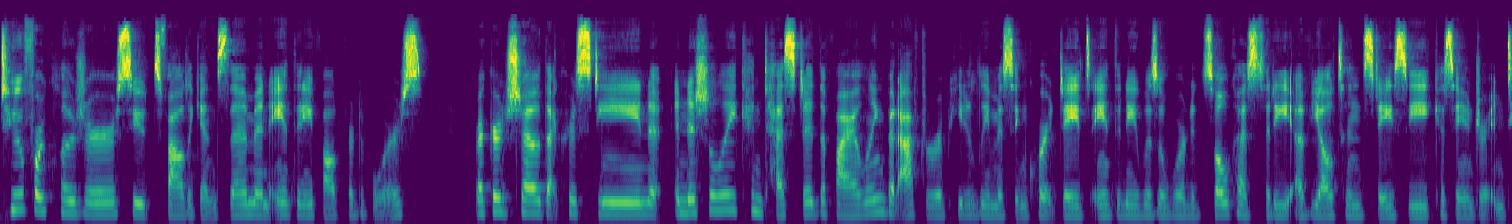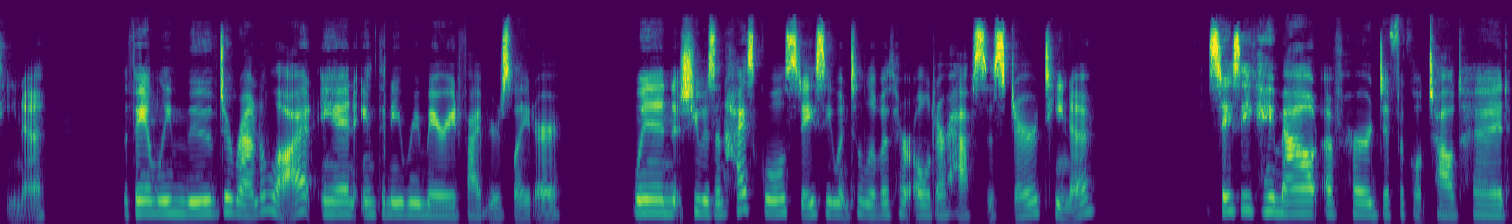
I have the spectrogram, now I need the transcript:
two foreclosure suits filed against them, and Anthony filed for divorce. Records show that Christine initially contested the filing, but after repeatedly missing court dates, Anthony was awarded sole custody of Yelton, Stacy, Cassandra, and Tina. The family moved around a lot, and Anthony remarried five years later. When she was in high school, Stacy went to live with her older half sister, Tina. Stacy came out of her difficult childhood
